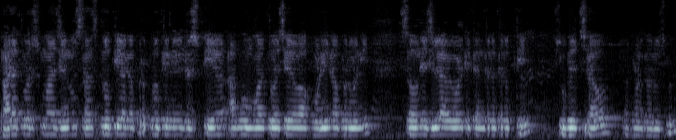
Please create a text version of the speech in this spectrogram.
ભારત વર્ષમાં જેનું સંસ્કૃતિ અને પ્રકૃતિની દ્રષ્ટિએ આગવું મહત્વ છે એવા હોળીના પર્વની સૌને જિલ્લા વહીવટી તંત્ર તરફથી શુભેચ્છાઓ અર્પણ કરું છું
